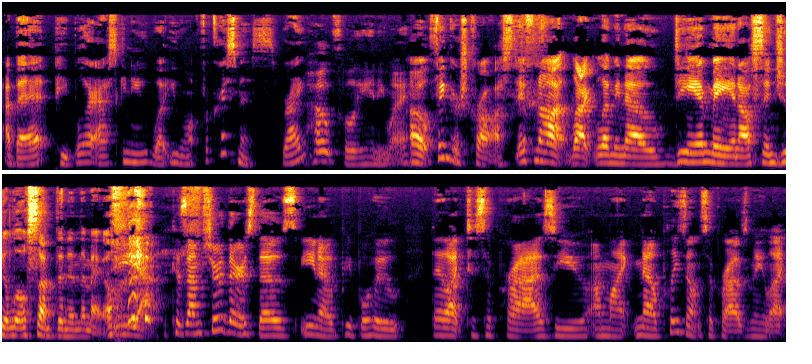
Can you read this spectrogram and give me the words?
I bet people are asking you what you want for Christmas, right? Hopefully, anyway. Oh, fingers crossed. If not, like, let me know. DM me and I'll send you a little something in the mail. yeah, because I'm sure there's those, you know, people who they like to surprise you. I'm like, no, please don't surprise me. Like,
